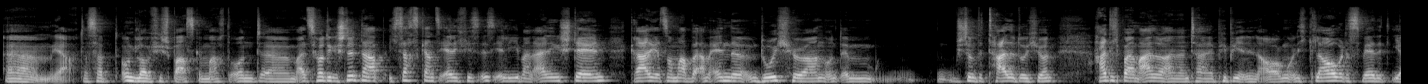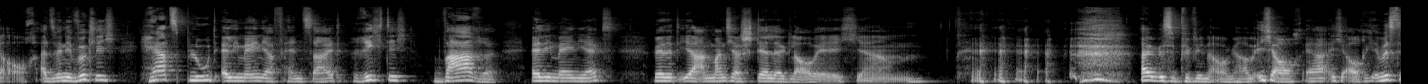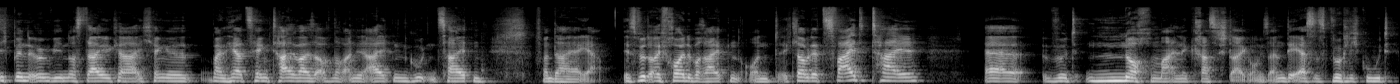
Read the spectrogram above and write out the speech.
Ähm, ja, das hat unglaublich viel Spaß gemacht. Und ähm, als ich heute geschnitten habe, ich sag's ganz ehrlich, wie es ist, ihr Lieben, an einigen Stellen, gerade jetzt nochmal am Ende im Durchhören und im bestimmte Teile durchhören, hatte ich beim einen oder anderen Teil Pipi in den Augen und ich glaube, das werdet ihr auch. Also wenn ihr wirklich Herzblut Elimania Fans seid, richtig wahre Ellie Maniacs, werdet ihr an mancher Stelle, glaube ich, ähm, ein bisschen Pipi in den Augen haben. Ich auch, ja, ich auch. Ihr wisst, ich bin irgendwie Nostalgiker. Ich hänge, mein Herz hängt teilweise auch noch an den alten, guten Zeiten. Von daher, ja, es wird euch Freude bereiten. Und ich glaube, der zweite Teil äh, wird noch mal eine krasse Steigerung sein. Der erste ist wirklich gut.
